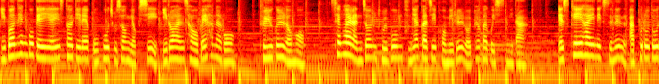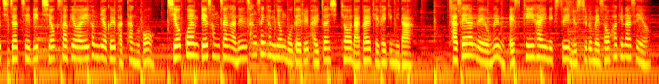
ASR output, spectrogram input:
이번 행복 AI 스터디랩 5호 조성 역시 이러한 사업의 하나로 교육을 넘어 생활 안전 돌봄 분야까지 범위를 넓혀가고 있습니다. SK하이닉스는 앞으로도 지자체 및 지역사회와의 협력을 바탕으로 지역과 함께 성장하는 상생협력 모델을 발전시켜 나갈 계획입니다. 자세한 내용은 SK하이닉스 뉴스룸에서 확인하세요.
